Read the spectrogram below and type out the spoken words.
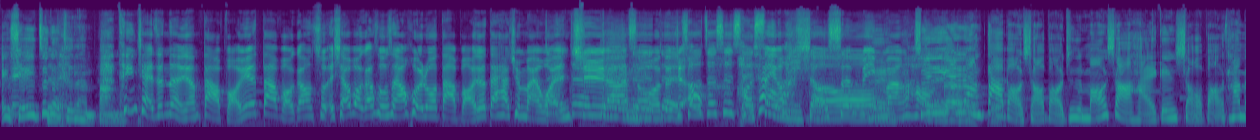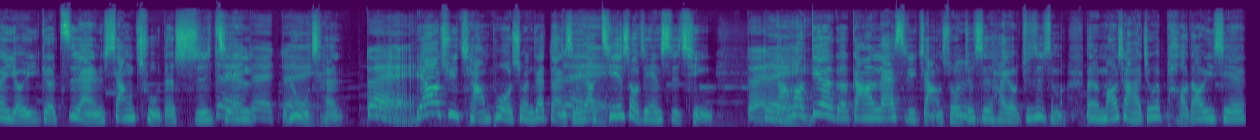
哎，所以这个真的很棒。听起来真的很像大宝，因为大宝刚出，小宝刚出生要贿赂大宝，就带他去买玩具啊什么的，对就哦说这是谁好像有小哦生命蛮好所以应该的。让大宝、小宝，就是毛小孩跟小宝，他们有一个自然相处的时间对对对路程，对不要去强迫说你在短时间要接受这件事情。对。对。然后第二个，刚刚 Leslie 讲说，就是还有就是什么，呃，毛小孩就会跑到一些。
